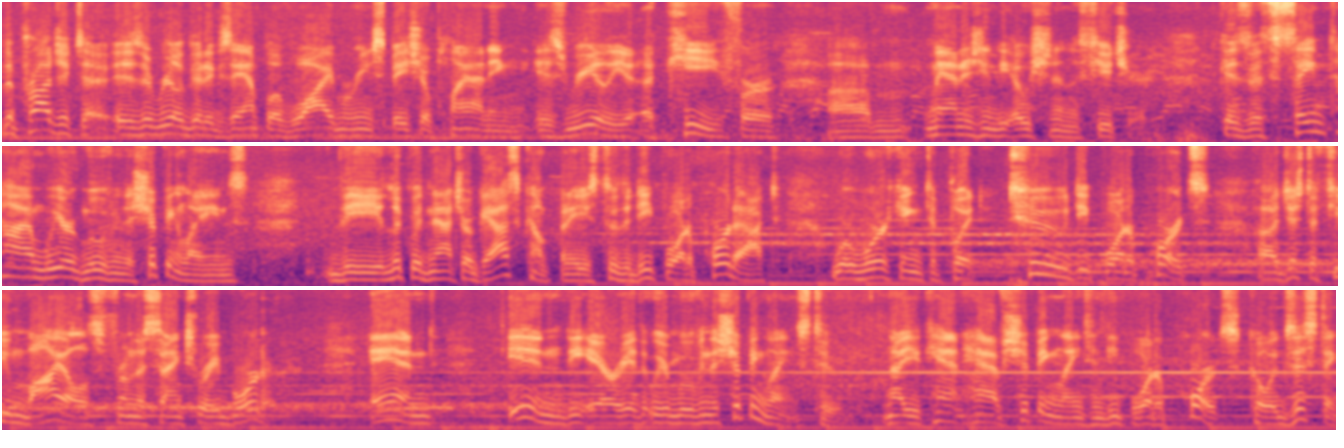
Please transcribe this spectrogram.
The project is a real good example of why marine spatial planning is really a key for um, managing the ocean in the future. Because at the same time we are moving the shipping lanes, the liquid natural gas companies through the Deepwater Port Act were working to put two deepwater ports uh, just a few miles from the sanctuary border. And in the area that we were moving the shipping lanes to. Now you can't have shipping lanes and deep water ports coexisting.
